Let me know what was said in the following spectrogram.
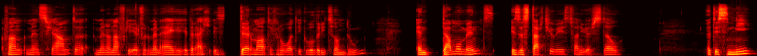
van mijn schaamte, mijn afkeer voor mijn eigen gedrag is dermate groot, ik wil er iets aan doen. En dat moment is de start geweest van uw herstel. Het is niet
